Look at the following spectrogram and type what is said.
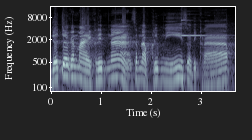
เดี๋ยวเจอกันใหม่คลิปหน้าสำหรับคลิปนี้ สวัสดีครับ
